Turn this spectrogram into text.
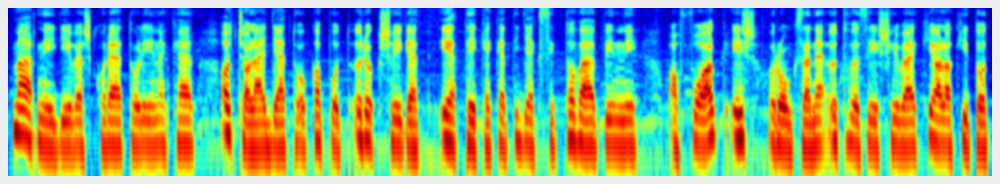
már négy éves korától énekel, a családjától kapott örökséget, értékeket igyekszik továbbvinni, a folk és rockzene ötvözésével kialakított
